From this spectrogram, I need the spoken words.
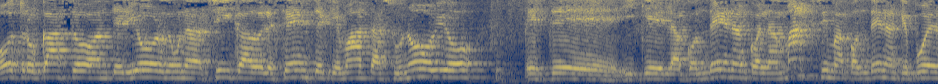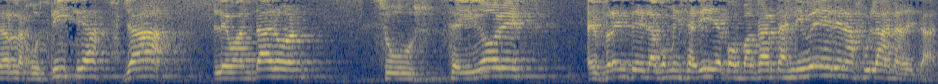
otro caso anterior de una chica adolescente que mata a su novio este, y que la condenan con la máxima condena que puede dar la justicia. Ya levantaron sus seguidores enfrente de la comisaría con pancartas, liberen a fulana de tal.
